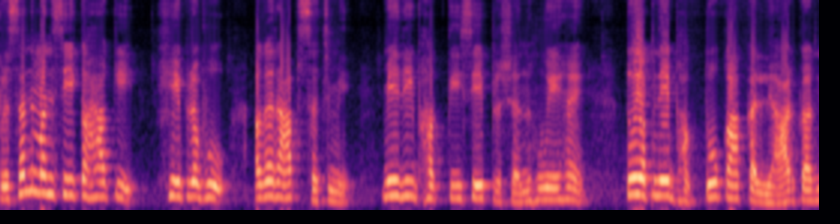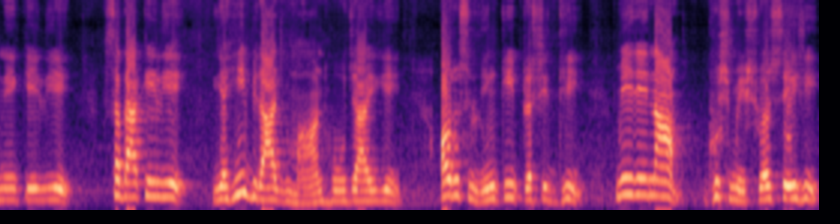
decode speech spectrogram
प्रसन्न मन से कहा कि, हे प्रभु, अगर आप सच में मेरी भक्ति से प्रसन्न हुए हैं तो अपने भक्तों का कल्याण करने के लिए, सदा के लिए यहीं विराजमान हो जाइए। और उस लिंग की प्रसिद्धि मेरे नाम घुष्मेश्वर से ही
